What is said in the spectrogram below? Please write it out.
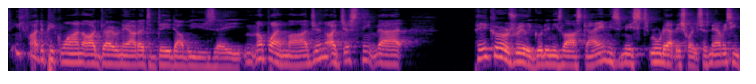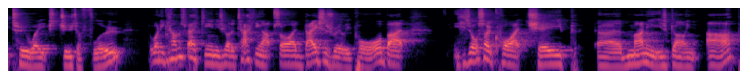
I think if I had to pick one, I'd go Ronaldo to DWZ. Not by a margin. I just think that Piakura was really good in his last game. He's missed, ruled out this week, so he's now missing two weeks due to flu. But when he comes back in, he's got attacking upside. Base is really poor, but he's also quite cheap. Uh, money is going up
